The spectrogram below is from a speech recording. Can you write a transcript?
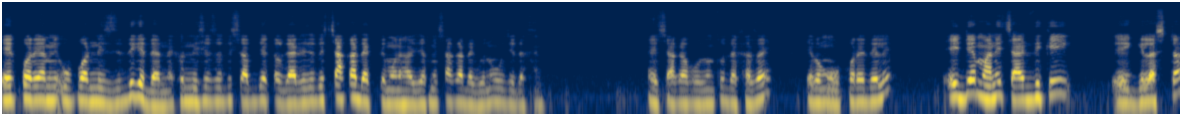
এরপরে আপনি উপর নিচ দিকে দেন, এখন নিচে যদি চাপ দিয়ে গাড়ি যদি চাকা দেখতে মনে হয় যে আপনি চাকা দেখবেন, ওই যে দেখেন, এই চাকা পর্যন্ত দেখা যায় এবং উপরে দিলে এইটা মানে চারদিকেই এই গ্লাসটা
